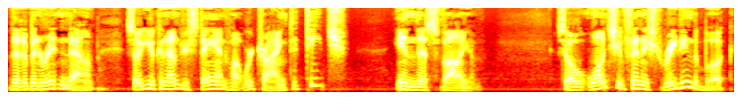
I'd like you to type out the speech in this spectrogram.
that have been written down so you can understand what we're trying to teach in this volume. So once you've finished reading the book,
